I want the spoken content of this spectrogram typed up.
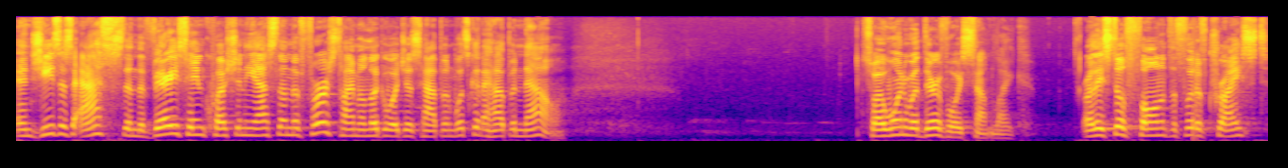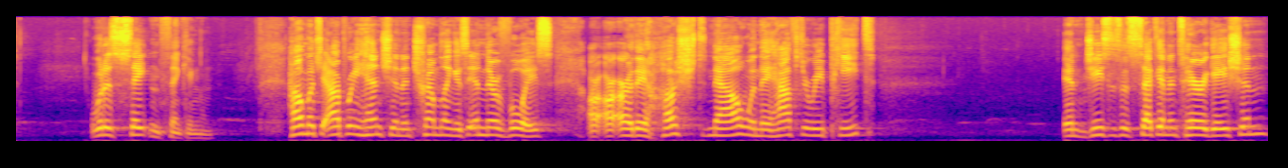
And Jesus asks them the very same question he asked them the first time, and look at what just happened. What's going to happen now? So I wonder what their voice sound like. Are they still falling at the foot of Christ? What is Satan thinking? How much apprehension and trembling is in their voice? Are, are, are they hushed now when they have to repeat? In Jesus' second interrogation,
